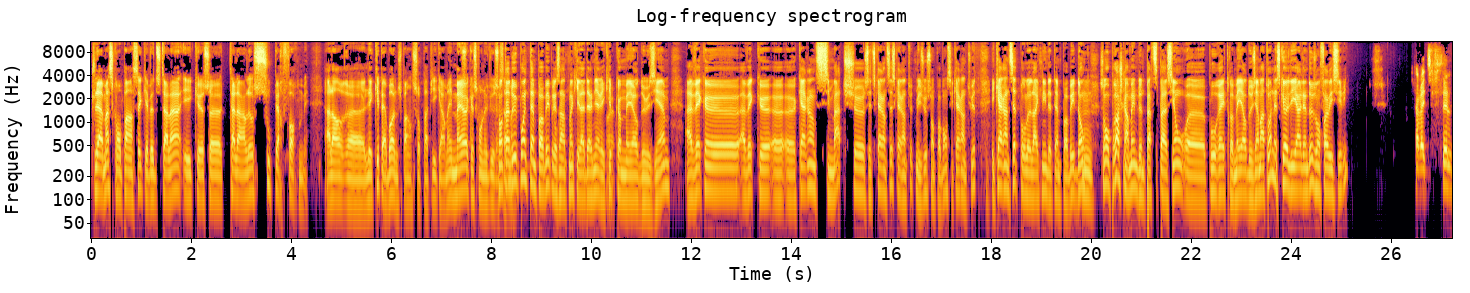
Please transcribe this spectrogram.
clairement, c'est qu'on pensait qu'il y avait du talent et que ce talent-là sous-performait. Alors, euh, l'équipe est bonne, je pense, sur papier quand même, meilleure que ce qu'on a vu Ils sont à deux points de Tampa Bay présentement, qui est la dernière équipe comme meilleur deuxième, avec euh, avec 46 matchs. C'est-tu 46, 48? Mes jeux sont pas bons. C'est 48 et 47 pour le Lightning de Tampa Bay. Donc, mm. sont proches quand même d'une participation pour être meilleur deuxième. Antoine, est-ce que les Islanders vont faire les séries? Ça va être difficile.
